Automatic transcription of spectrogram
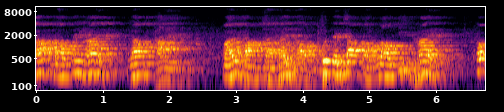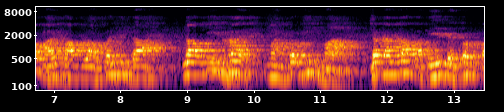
ถ้าเราไม่ให้แล้วใครหมายความจะให้เราพุทธเจ้าบอกเรายิ่งให้ ก็หมายความเราก็ยิ่งได้ เรายิ่งให้มันก็ยิ่งมา ฉะนั้นตั้งแต่นี้เป็นต้นไป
